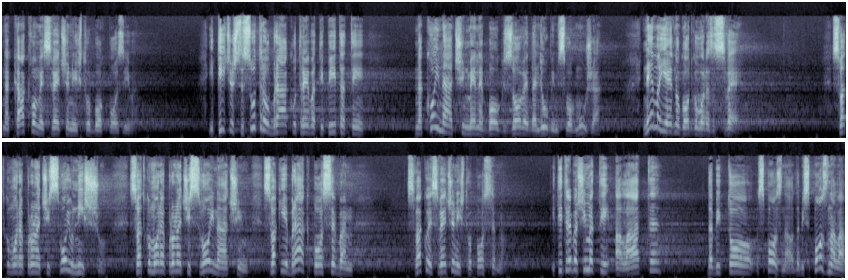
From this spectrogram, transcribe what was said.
na kakvo me svećeništvo Bog poziva. I ti ćeš se sutra u braku trebati pitati na koji način mene Bog zove da ljubim svog muža. Nema jednog odgovora za sve. Svatko mora pronaći svoju nišu, svatko mora pronaći svoj način, svaki je brak poseban, svako je svećeništvo posebno. I ti trebaš imati alate da bi to spoznao, da bi spoznala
